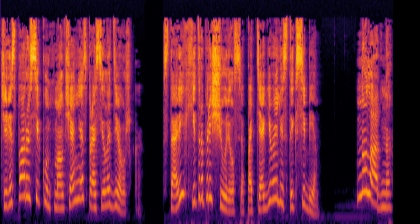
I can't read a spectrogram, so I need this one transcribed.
Через пару секунд молчания спросила девушка. Старик хитро прищурился, подтягивая листы к себе. «Ну ладно,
